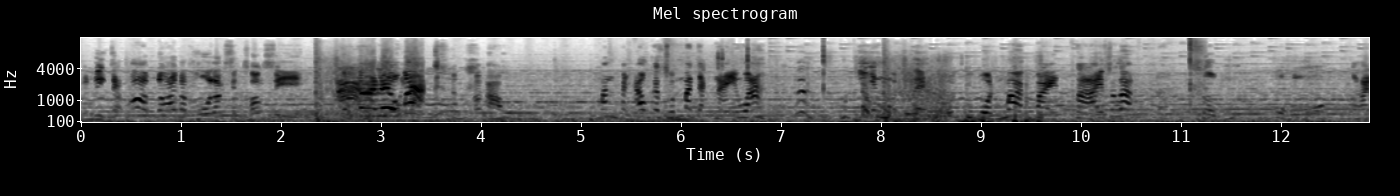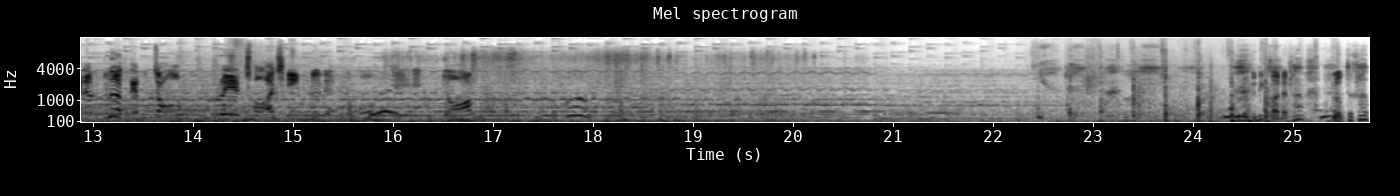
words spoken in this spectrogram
มันวิ่งจากอ้อมน้อยมาโผล่ลังสิตคลองสี่มันมาเร็วมากเอามันไปเอากระสุนมาจากไหนวะ เมื่อกี้ยังหมดอยู่เลยกูบ่นมากไปตายซะละสม โอ้โห ตายแล้วเลือดเต็มจอเรนฉอฉิงด้วยเนี่ย โอ้โหยองหลบกันนี่ก่อนนะครับหลบเถอะครับ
